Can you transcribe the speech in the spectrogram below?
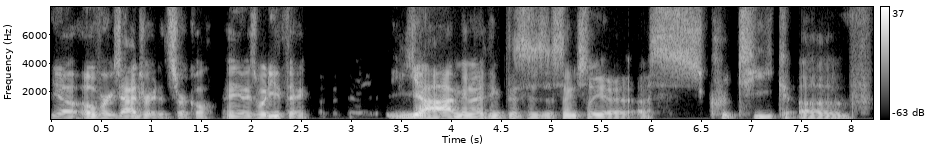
you know over exaggerated circle. Anyways what do you think? Yeah i mean i think this is essentially a critique of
